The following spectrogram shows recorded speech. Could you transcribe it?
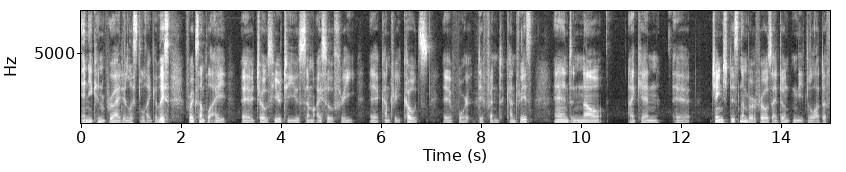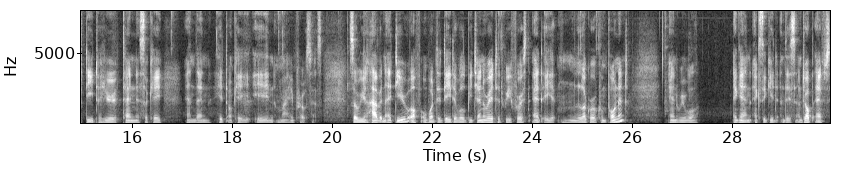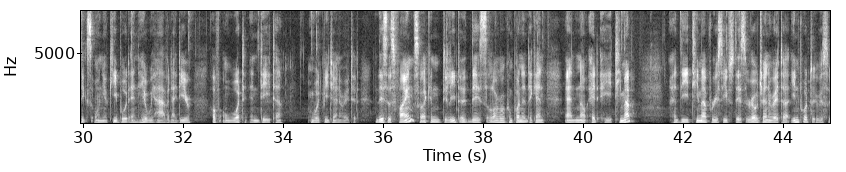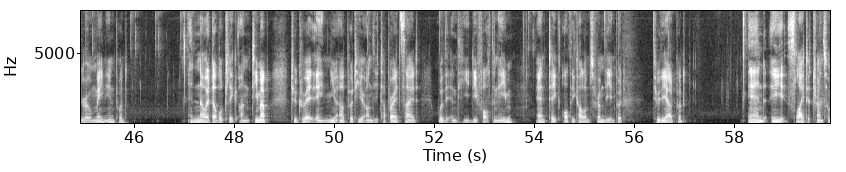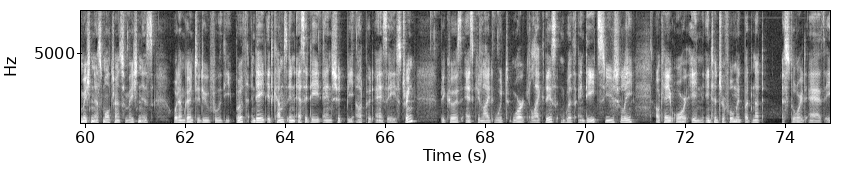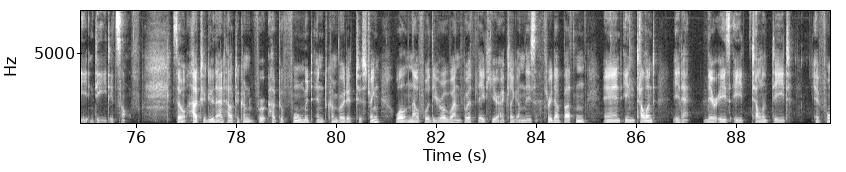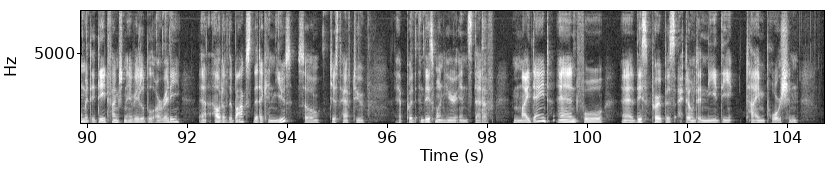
and you can provide a list like this. For example, I uh, chose here to use some ISO 3 uh, country codes uh, for different countries. And now I can uh, change this number of rows. I don't need a lot of data here. 10 is okay. And then hit OK in my process. So we'll have an idea of what the data will be generated. We first add a mm, logro component and we will again execute this and job F6 on your keyboard. And here we have an idea of what data would be generated. This is fine, so I can delete uh, this logo component again and now add a tmap. And the tmap receives this row generator input with row main input. And now I double click on tmap to create a new output here on the top right side with the default name and take all the columns from the input to the output. And a slight transformation, a small transformation is what I'm going to do for the birth date. It comes in as a date and should be output as a string because SQLite would work like this with dates usually, okay, or in integer format, but not stored as a date itself. So how to do that, how to convert, how to format and convert it to string? Well, now for the row one birth date here, I click on this three dot button and in Talend, it there is a Talend date a format a date function available already uh, out of the box that I can use. So just have to uh, put this one here instead of my date. And for uh, this purpose, I don't need the time portion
